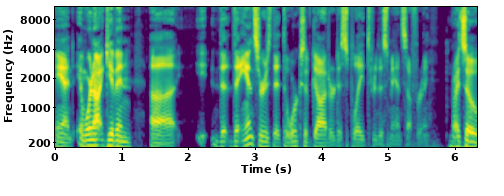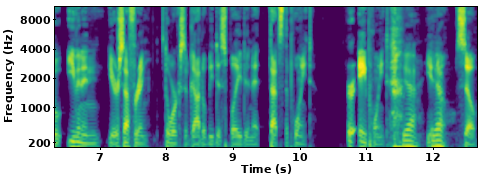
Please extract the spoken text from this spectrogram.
and and we're not given uh, the the answer is that the works of God are displayed through this man's suffering. Right. So even in your suffering, the works of God will be displayed in it. That's the point, or a point. Yeah. you yeah. know. So,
